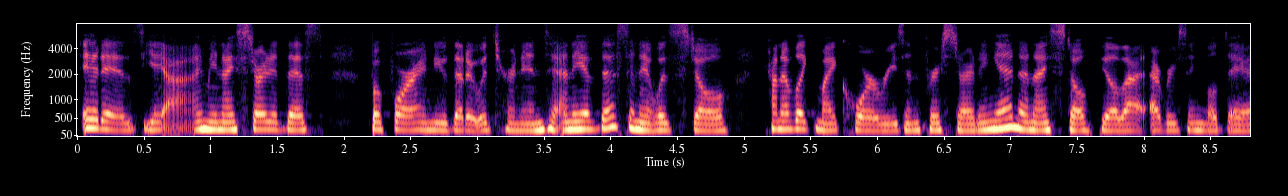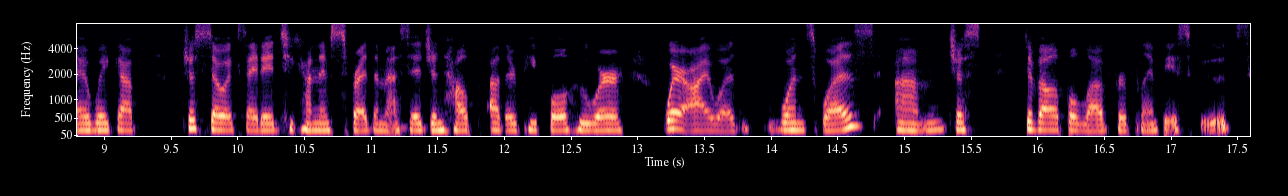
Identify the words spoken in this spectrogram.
It is yeah. I mean i started this before i knew that it would turn into any of this and it was still kind of like my core reason for starting it and i still feel that every single day i wake up just so excited to kind of spread the message and help other people who were where i was once was um, just develop a love for plant-based foods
